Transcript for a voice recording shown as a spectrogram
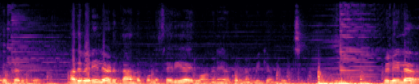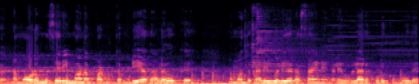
முழுக்க இருக்குது அது வெளியில் எடுத்தால் அந்த பொண்ணு சரியாயிருவாங்கன்னு எனக்கு ஒரு நம்பிக்கை வந்துச்சு வெளியில் நம்ம உடம்பு செரிமானம் படுத்த முடியாத அளவுக்கு நம்ம வந்து கழிவுகளையும் ரசாயனங்களையும் உள்ளார கொடுக்கும்போது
